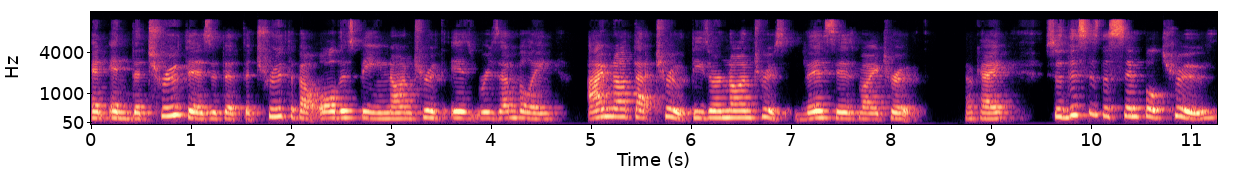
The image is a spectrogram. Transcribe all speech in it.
And, and the truth is, is that the truth about all this being non-truth is resembling I'm not that truth. These are non truths. This is my truth. Okay. So, this is the simple truth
